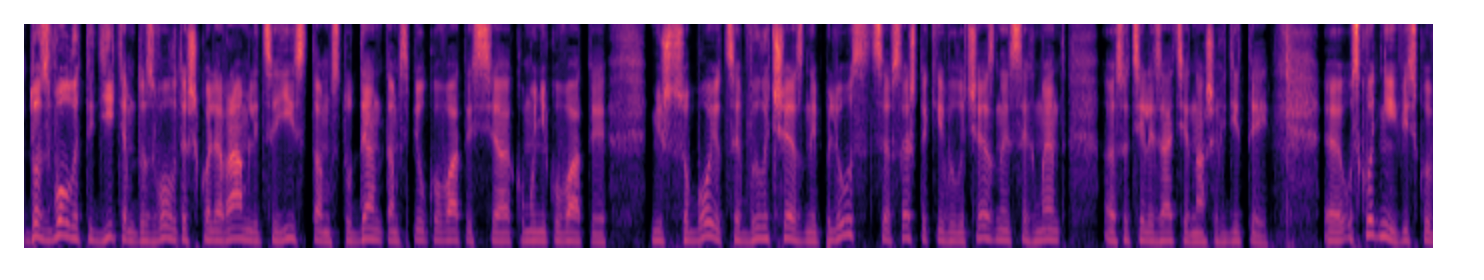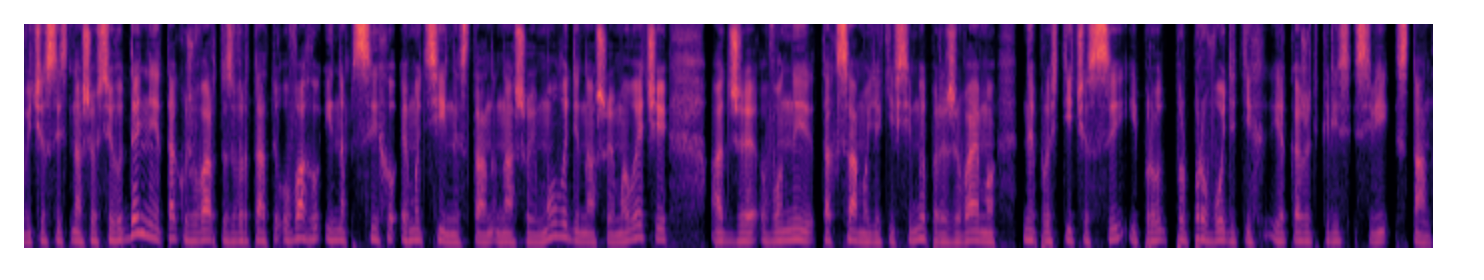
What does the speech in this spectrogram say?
дозволити дітям, дозволити школярам, ліцеїстам, студентам спілкуватися, комунікувати між собою. Це величезний плюс, це все ж таки величезний сегмент е, соціалізації наших дітей. Е, У складні військові часи нашого сьогодення також варто звертати увагу і на психоемоційний стан нашої молоді, нашої малечі, адже вони так само, як і всі ми, переживаємо непрості часи і про- про- проводять їх, як кажуть, крізь свій стан.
